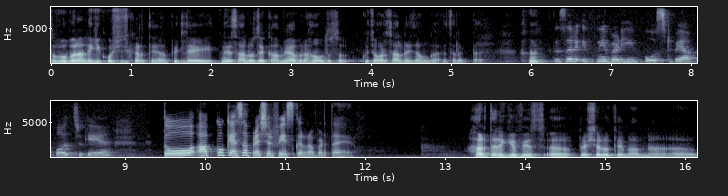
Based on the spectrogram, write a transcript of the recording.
तो वो बनाने की कोशिश करते हैं। पिछले इतने सालों से कामयाब रहा हूँ तो कुछ और साल रह जाऊँगा ऐसा लगता है। तो सर इतनी बड़ी पोस्ट पे आप पहुँच चुके हैं तो आपको कैसा प्रेशर फेस करना पड़ता है? हर तरह के फेस प्रेशर होते हैं भावना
